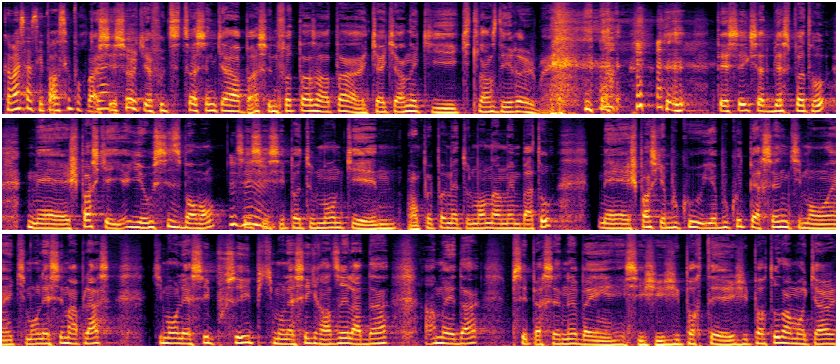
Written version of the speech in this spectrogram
comment ça s'est passé pour ben, toi? C'est sûr qu'il faut que tu te fasses une carapace une fois de temps en temps. Quand il y en a qui, qui te lancent des rushs, ben... t'essayes que ça te blesse pas trop. Mais je pense qu'il y, a aussi du bon monde. Mm-hmm. C'est pas tout le monde qui est, On peut pas mettre tout le monde dans le même bateau. Mais je pense qu'il y a beaucoup, il y a beaucoup de personnes qui m'ont euh, m'ont laissé ma place, qui m'ont laissé pousser, puis qui m'ont laissé grandir là-dedans en m'aidant. Puis ces personnes-là, ben, j'ai porté, porté dans mon cœur.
